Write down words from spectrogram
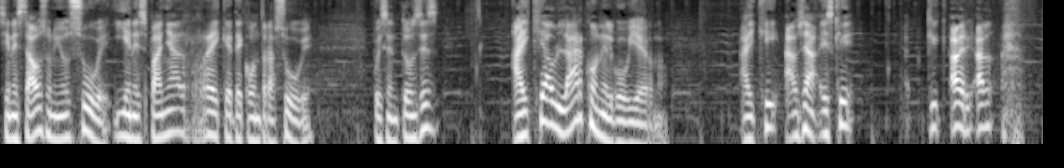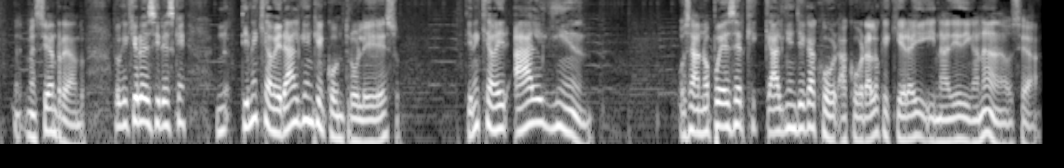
si en Estados Unidos sube y en España re que te contrasube, pues entonces hay que hablar con el gobierno. Hay que, o sea, es que, a ver, me estoy enredando. Lo que quiero decir es que tiene que haber alguien que controle eso. Tiene que haber alguien. O sea, no puede ser que, alguien llegue a, cobrar lo que quiera y, nadie diga nada. O sea,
